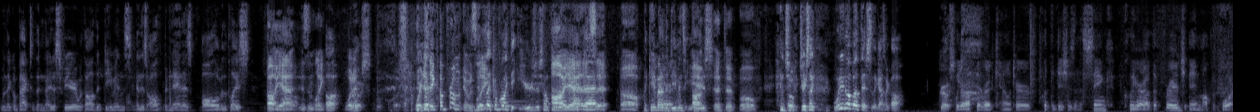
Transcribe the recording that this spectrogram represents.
when they go back to the Nightosphere with all the demons and there's all the bananas all over the place. Oh yeah, Oh. isn't like. Oh, what? Uh, gross! It, where did they come from? It was Didn't like. they come from like the ears or something? oh like yeah, that? that's it. Oh. They came out of the Alright. demon's Oh, ears, it, it, oh. and J- Oh. Jake's like, "What do you know about this?" And the guy's like, "Oh, gross." Clear off the red counter, put the dishes in the sink, clear out the fridge, and mop the floor.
